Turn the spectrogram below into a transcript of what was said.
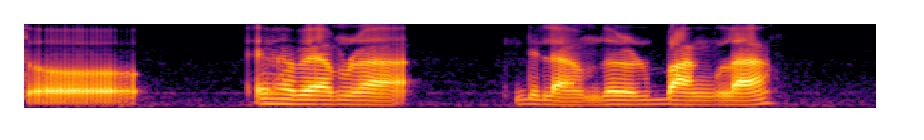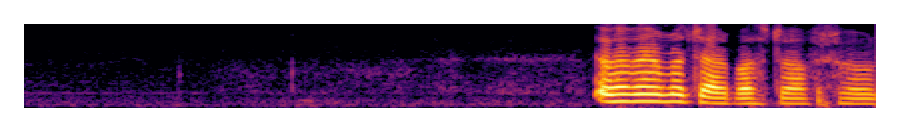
তো এভাবে আমরা দিলাম, ধরুন বাংলা। এভাবে আমরা চার পাঁচটা অপশন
